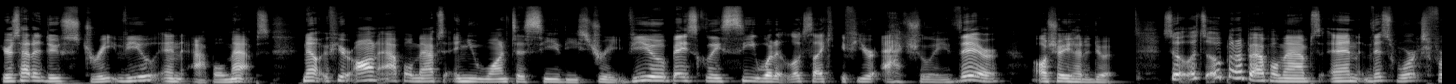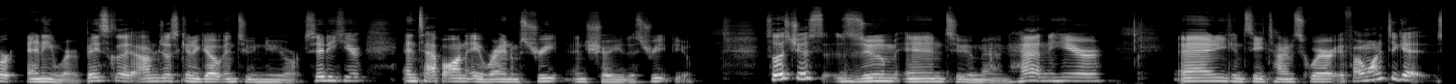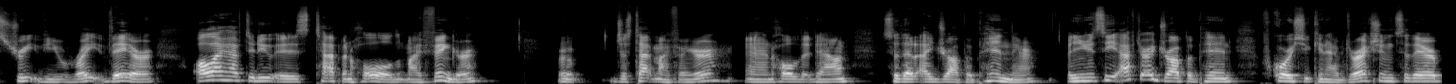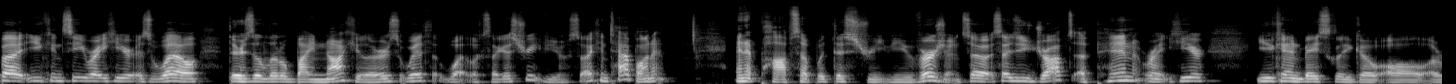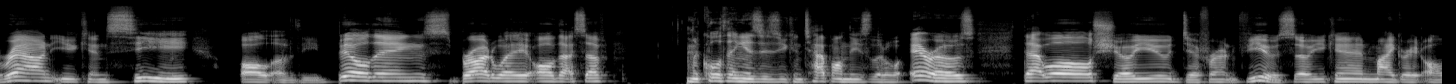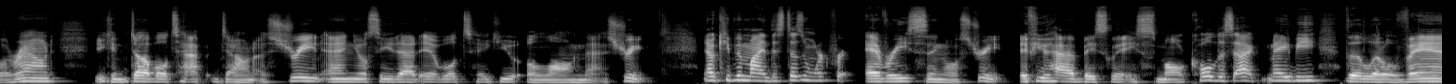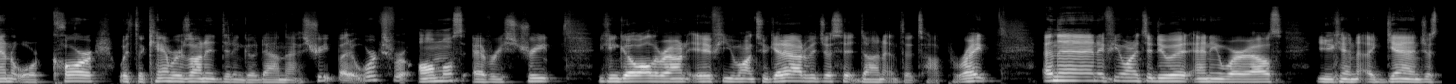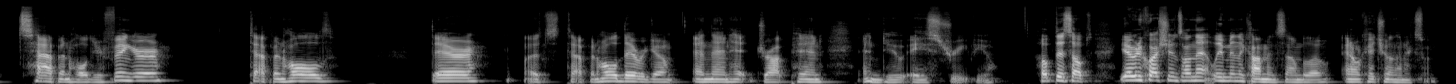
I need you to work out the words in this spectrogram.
Here's how to do Street View in Apple Maps. Now, if you're on Apple Maps and you want to see the street view, basically see what it looks like if you're actually there, I'll show you how to do it. So let's open up Apple Maps and this works for anywhere. Basically, I'm just gonna go into New York City here and tap on a random street and show you the street view. So let's just zoom into Manhattan here and you can see Times Square. If I wanted to get Street View right there, all I have to do is tap and hold my finger, or just tap my finger and hold it down so that I drop a pin there. And you can see after I drop a pin, of course you can have directions to there, but you can see right here as well, there's a little binoculars with what looks like a street view. So I can tap on it and it pops up with the street view version. So it says you dropped a pin right here you can basically go all around. You can see all of the buildings, Broadway, all that stuff. And the cool thing is, is you can tap on these little arrows that will show you different views. So you can migrate all around. You can double tap down a street and you'll see that it will take you along that street. Now keep in mind, this doesn't work for every single street. If you have basically a small cul-de-sac, maybe the little van or car with the cameras on it didn't go down that street, but it works for almost every street. You can go all around. If you want to get out of it, just hit done at the top right. And then if you wanted to do it anywhere else, you can again just tap and hold your finger, tap and hold there, Let's tap and hold. There we go. And then hit drop pin and do a street view. Hope this helps. If you have any questions on that, leave them in the comments down below, and I'll catch you on the next one.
